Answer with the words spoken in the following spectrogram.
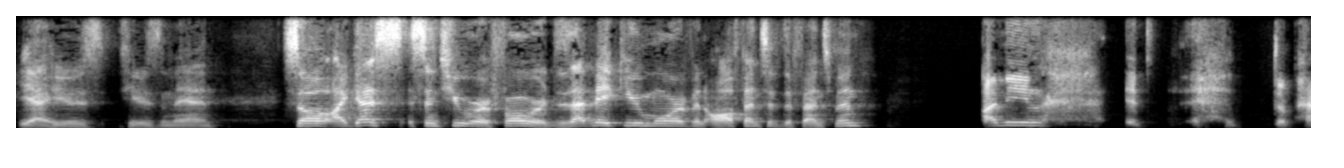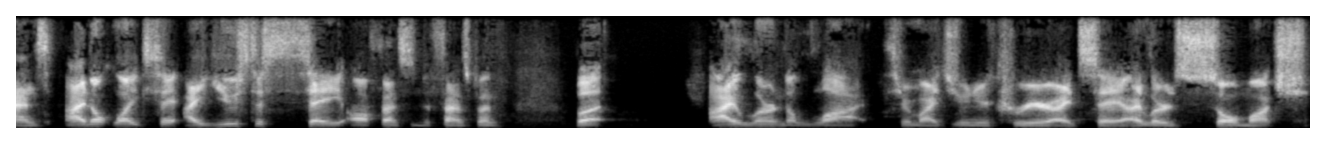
Yeah, he was he was the man. So I guess since you were a forward, does that make you more of an offensive defenseman? I mean, it, it depends. I don't like say. I used to say offensive defenseman, but I learned a lot through my junior career. I'd say I learned so much,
